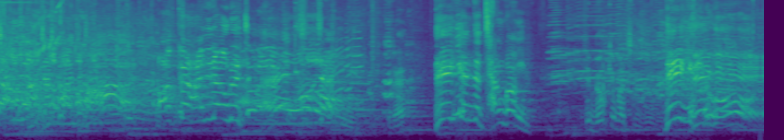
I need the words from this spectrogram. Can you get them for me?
장광, 장광, 장광. 아까 아니라고 그랬잖아요. 진짜. 그래? 네 개인데 장광 지금 몇 개 맞춘 거지? 네 개.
